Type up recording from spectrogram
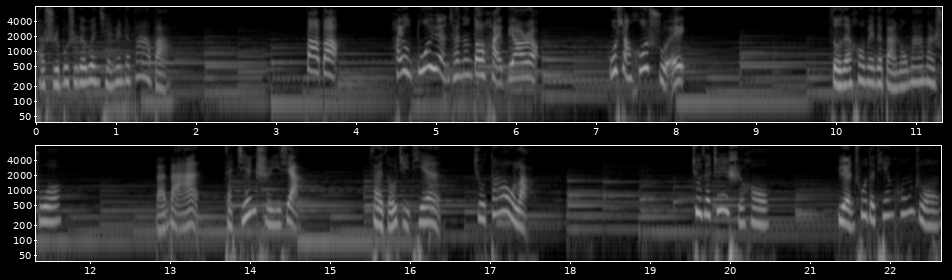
他时不时的问前面的爸爸：“爸爸，还有多远才能到海边啊？我想喝水。”走在后面的板龙妈妈说：“板板，再坚持一下，再走几天就到了。”就在这时候，远处的天空中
